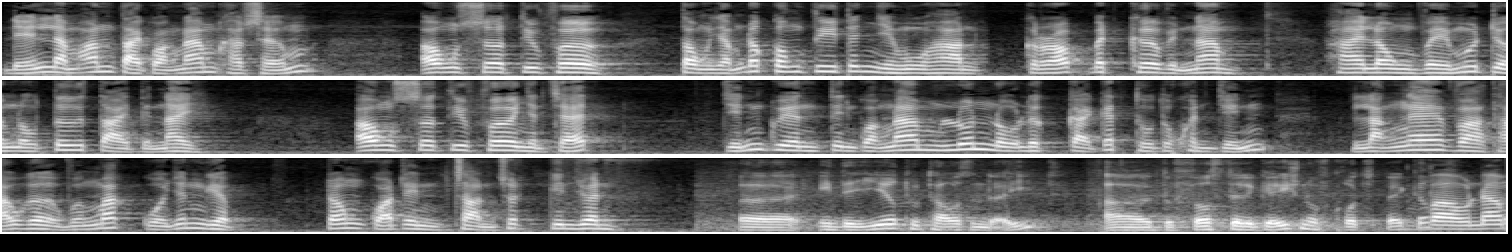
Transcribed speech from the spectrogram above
Đến làm ăn tại Quảng Nam khá sớm, ông Sir Tilfer, tổng giám đốc công ty trách nhiệm hữu hạn Crop Baker Việt Nam, hài lòng về môi trường đầu tư tại tỉnh này. Ông Sir Tilfer nhận xét, chính quyền tỉnh Quảng Nam luôn nỗ lực cải cách thủ tục hành chính, lắng nghe và tháo gỡ vướng mắc của doanh nghiệp trong quá trình sản xuất kinh doanh. Uh, in the year 2008, uh, vào năm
